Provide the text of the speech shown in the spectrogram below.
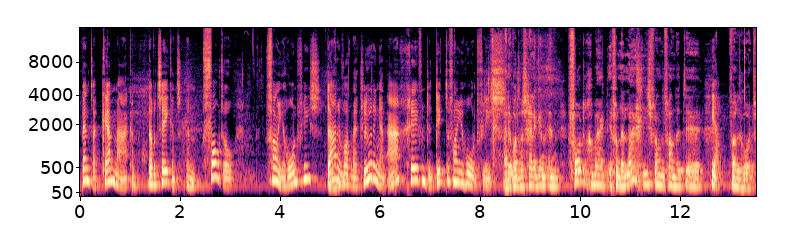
pentacam maken. Dat betekent een foto van je hoornvlies. Daarin wordt met kleuringen aangegeven de dikte van je hoornvlies. Maar er wordt waarschijnlijk een, een foto gemaakt van de laagjes van, van het, eh Ja. van het hoornvlies.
